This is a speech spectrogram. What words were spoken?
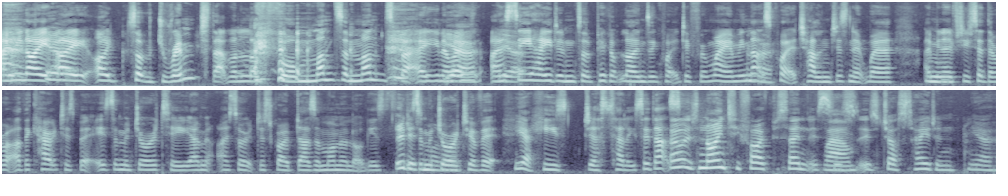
I mean, I, Yeah. I, I sort of dreamt that monologue for months and months, but I, you know, I, I see Hayden sort of pick up lines in quite a different way. I mean, that's quite a challenge, isn't it? Where I mean, Mm. as you said, there are other characters, but is the majority? I mean, I saw it described as a monologue. Is It is is the a majority of it? Yeah. he's just telling. So that's Oh, it's ninety five percent is, Wow. is is just Hayden. Yeah,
